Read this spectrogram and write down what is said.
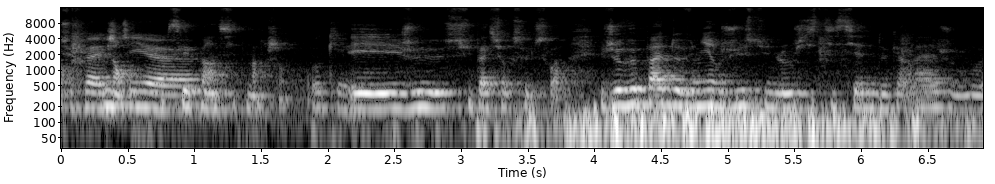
tu peux acheter. Non, c'est pas un site marchand. Et je suis pas sûre que ce le soit. Je veux pas devenir juste une logisticienne de carrelage où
